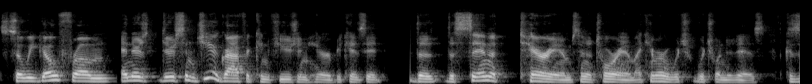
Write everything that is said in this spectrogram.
so we go from and there's there's some geographic confusion here because it the the sanitarium sanatorium I can't remember which which one it is because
